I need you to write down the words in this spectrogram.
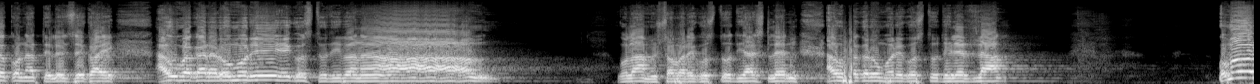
যখন হাতে লইছে কয় আউ বাকার আর ওমরে গোস্ত দিবা না। গোলাম সবারে গোস্ত দিয়ে আসলেন আউ বাকার ওমরে গোস্ত দিলেন না। ওমর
